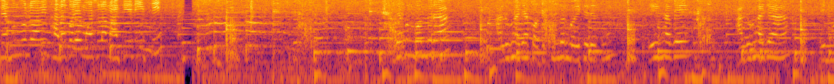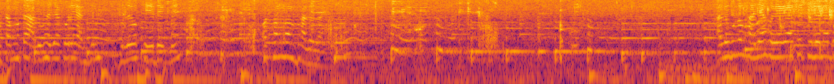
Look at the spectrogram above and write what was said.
বেগুনগুলো আমি ভালো করে মশলা মাখিয়ে নিয়েছি। দেখুন বন্ধুরা, আলু ভাজা কত সুন্দর হয়েছে দেখুন। এইভাবে আলু ভাজা, এই মোটা মোটা আলু ভাজা করে একদিন হলেও খেয়ে দেখবেন। অসম্ভব ভালো লাগে। আলুগুলো ভাজা হয়ে গেছে তুলে নেব।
